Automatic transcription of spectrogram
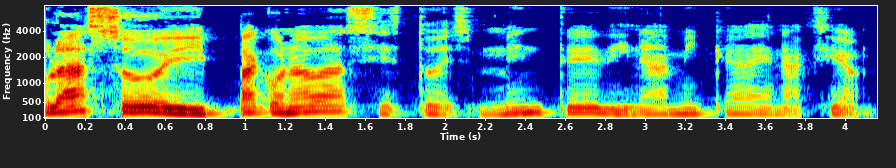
Hola, soy Paco Navas y esto es Mente Dinámica en Acción.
